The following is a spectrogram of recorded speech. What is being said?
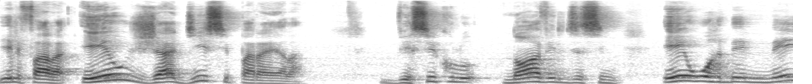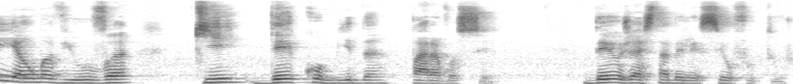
E ele fala, eu já disse para ela. Versículo 9, ele diz assim, eu ordenei a uma viúva que dê comida para você. Deus já estabeleceu o futuro.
